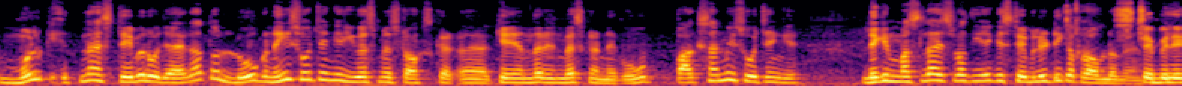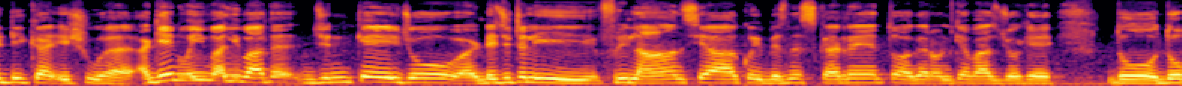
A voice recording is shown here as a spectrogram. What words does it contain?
ملک اتنا اسٹیبل ہو جائے گا تو لوگ نہیں سوچیں گے یو ایس میں اسٹاکس کے اندر انویسٹ کرنے کو۔ وہ پاکستان میں سوچیں گے۔ لیکن مسئلہ اس وقت یہ کہ اسٹیبلٹی کا پرابلم ہے۔ اسٹیبلٹی کا ایشو ہے۔ اگین وہی والی بات ہے جن کے جو ڈیجیٹلی فری لانس یا کوئی بزنس کر رہے ہیں تو اگر ان کے پاس جو کہ دو دو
